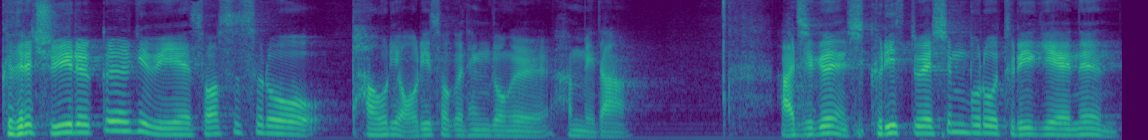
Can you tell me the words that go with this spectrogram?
그들의 주의를 끌기 위해서 스스로 바울이 어리석은 행동을 합니다. 아직은 그리스도의 신부로 드리기에는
